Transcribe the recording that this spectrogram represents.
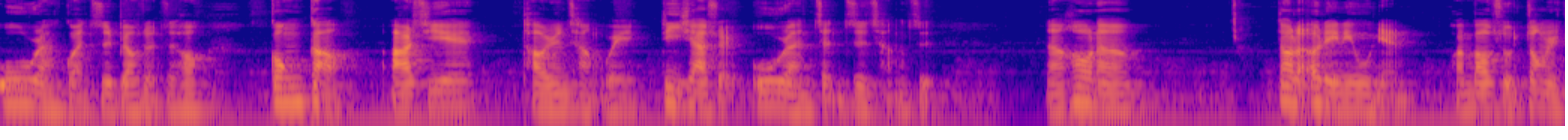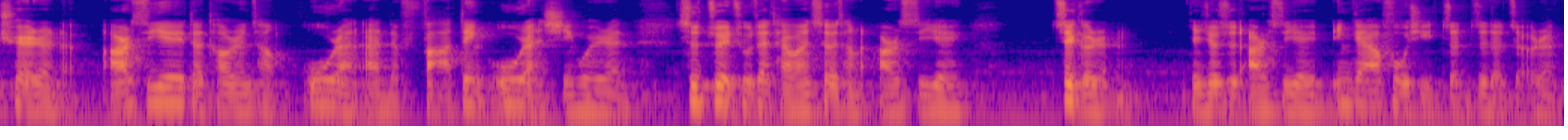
污染管制标准之后，公告 RCA 桃园厂为地下水污染整治厂址。然后呢，到了二零零五年，环保署终于确认了 RCA 的桃园厂污染案的法定污染行为人是最初在台湾设厂的 RCA，这个人也就是 RCA 应该要负起整治的责任。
